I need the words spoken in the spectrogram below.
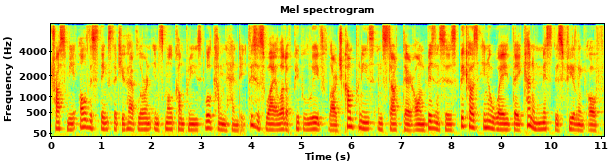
trust me, all these things that you have learned in small companies will come in handy. This is why a lot of people leave leave large companies and start their own businesses because in a way they kind of miss this feeling of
